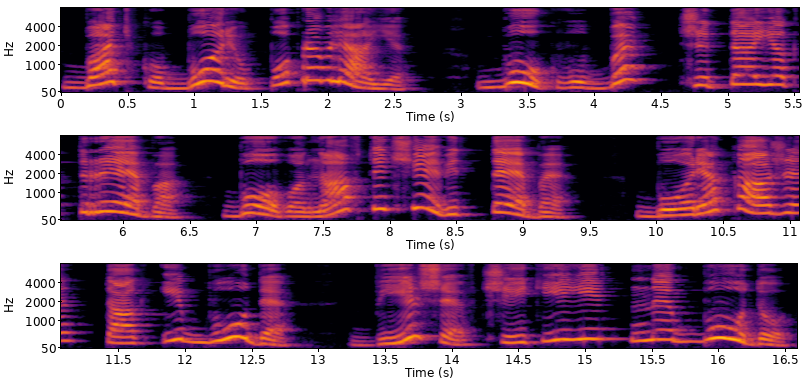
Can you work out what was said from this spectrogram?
Батько Борю поправляє. Букву Б читай, як треба, бо вона втече від тебе. Боря каже, так і буде. Більше вчить її не буду.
